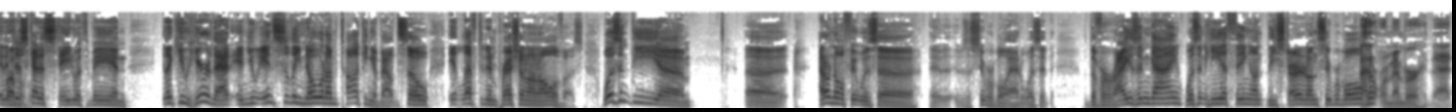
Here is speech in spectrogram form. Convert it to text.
and it just kind of stayed with me. And like you hear that, and you instantly know what I'm talking about. So it left an impression on all of us. Wasn't the um, uh, I don't know if it was a it was a Super Bowl ad. Was it the Verizon guy? Wasn't he a thing on? He started on Super Bowl. I don't remember that,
